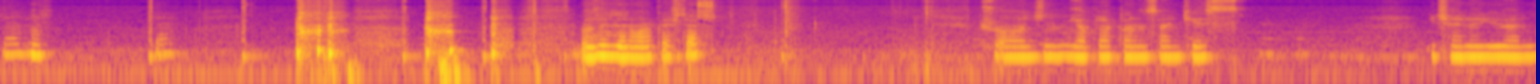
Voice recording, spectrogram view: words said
Gel. Hı. Gel. Özür dilerim arkadaşlar. Şu ağacın yapraklarını sen kes. İçeri giren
